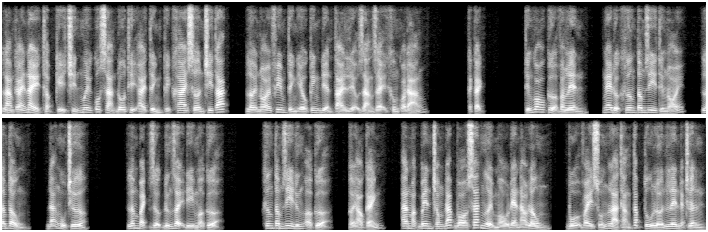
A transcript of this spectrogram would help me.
làm cái này thập kỷ 90 quốc sản đô thị ái tình kịch khai sơn chi tác, lời nói phim tình yêu kinh điển tài liệu giảng dạy không quá đáng. Cạch cạch. Tiếng gõ cửa vang lên, nghe được khương tâm di tiếng nói, lâm tổng, đã ngủ chưa? Lâm bạch dược đứng dậy đi mở cửa. Khương tâm di đứng ở cửa, cởi áo cánh, ăn mặc bên trong đắp bó sát người màu đen áo lông, bộ váy xuống là thẳng tắp tu lớn lên đẹp chân,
